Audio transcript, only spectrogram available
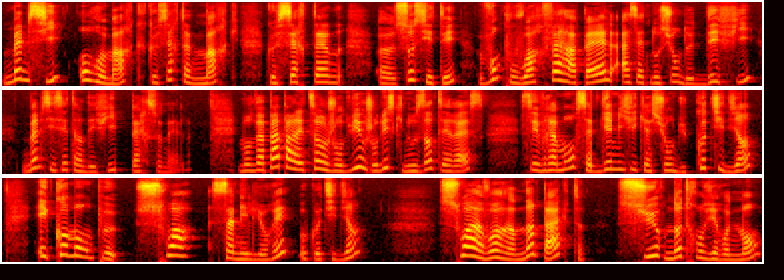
Même si on remarque que certaines marques, que certaines euh, sociétés vont pouvoir faire appel à cette notion de défi, même si c'est un défi personnel. Mais on ne va pas parler de ça aujourd'hui. Aujourd'hui, ce qui nous intéresse, c'est vraiment cette gamification du quotidien et comment on peut soit s'améliorer au quotidien, soit avoir un impact sur notre environnement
